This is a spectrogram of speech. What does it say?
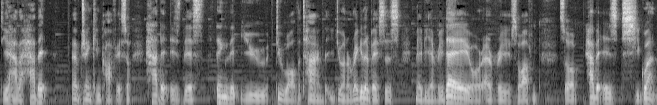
Do you have a habit of drinking coffee? So habit is this thing that you do all the time, that you do on a regular basis, maybe every day or every so often. So habit is 习惯.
